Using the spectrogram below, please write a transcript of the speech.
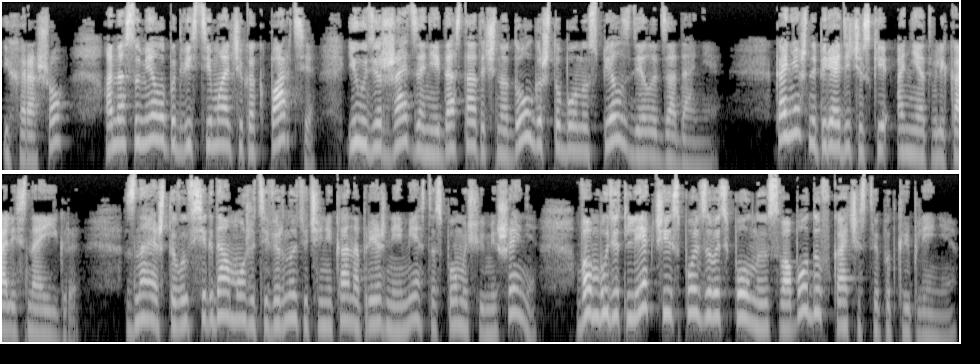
И хорошо, она сумела подвести мальчика к парте и удержать за ней достаточно долго, чтобы он успел сделать задание. Конечно, периодически они отвлекались на игры. Зная, что вы всегда можете вернуть ученика на прежнее место с помощью мишени, вам будет легче использовать полную свободу в качестве подкрепления.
